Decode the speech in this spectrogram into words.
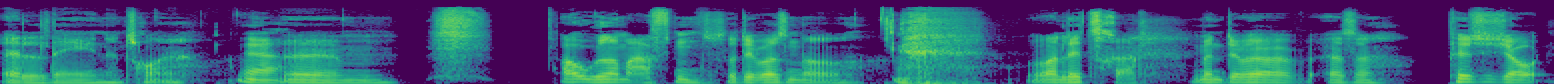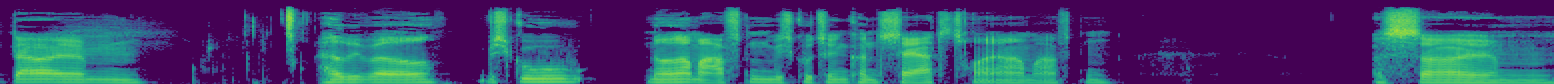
alle dagene, tror jeg. Ja. Øhm, og ude om aftenen, så det var sådan noget... Jeg var lidt træt, men det var altså pisse sjovt. Der øhm, havde vi været... Vi skulle noget om aftenen. Vi skulle til en koncert, tror jeg, om aftenen. Og så... Øhm,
